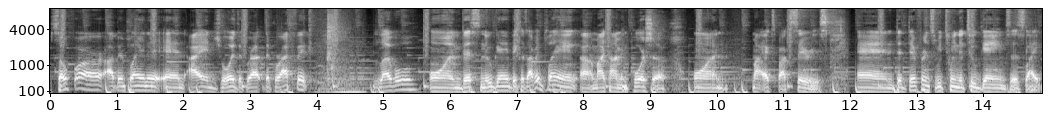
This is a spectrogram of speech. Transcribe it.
so far, I've been playing it, and I enjoy the gra- the graphic level on this new game because I've been playing uh, my time in Portia on my Xbox Series, and the difference between the two games is like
